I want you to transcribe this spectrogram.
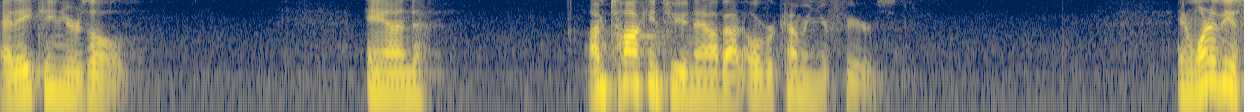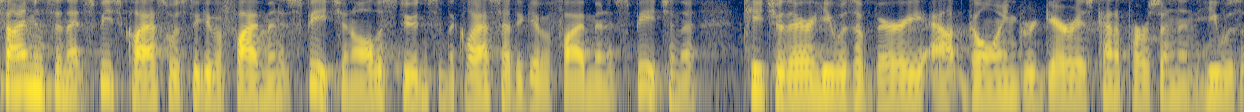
at 18 years old. And I'm talking to you now about overcoming your fears. And one of the assignments in that speech class was to give a five minute speech, and all the students in the class had to give a five minute speech. And the teacher there, he was a very outgoing, gregarious kind of person, and he was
